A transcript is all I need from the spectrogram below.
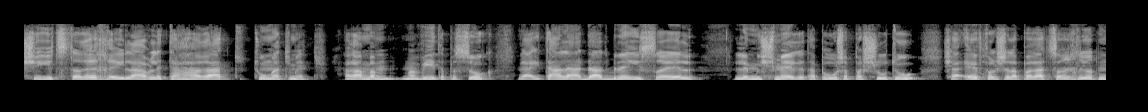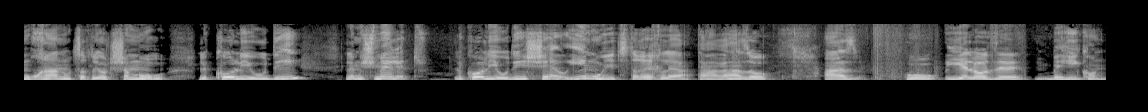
שיצטרך אליו לטהרת טומאת מת. הרמב"ם מביא את הפסוק, והייתה לעדת בני ישראל למשמרת. הפירוש הפשוט הוא שהאפר של הפרה צריך להיות מוכן, הוא צריך להיות שמור לכל יהודי למשמרת. לכל יהודי שאם הוא יצטרך לטהרה הזו, אז הוא, יהיה לו את זה בהיקון.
